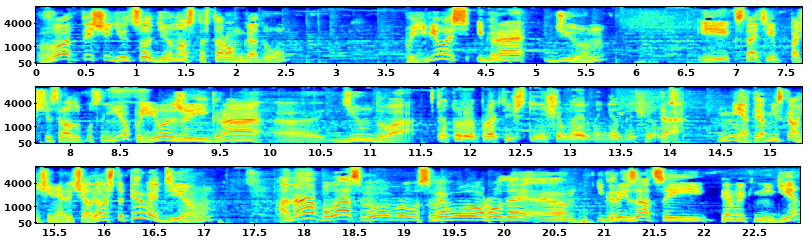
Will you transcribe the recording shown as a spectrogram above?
В 1992 году появилась игра Dune, И, кстати, почти сразу после нее появилась же игра э, Dune 2. Которая практически ничем, наверное, не отличалась. Да. Нет, я бы не сказал, ничем не отличалась. Том, что первая Dune, она была своего, своего рода э, игроизацией первой книги,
